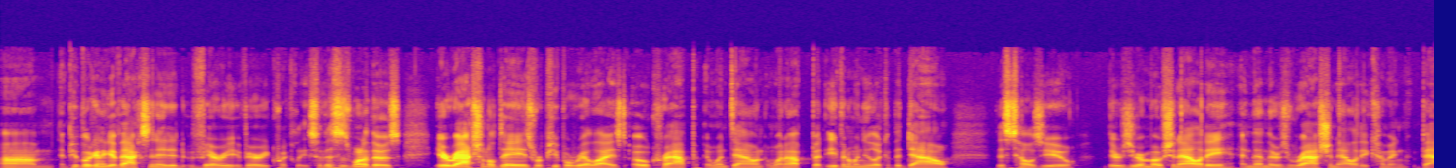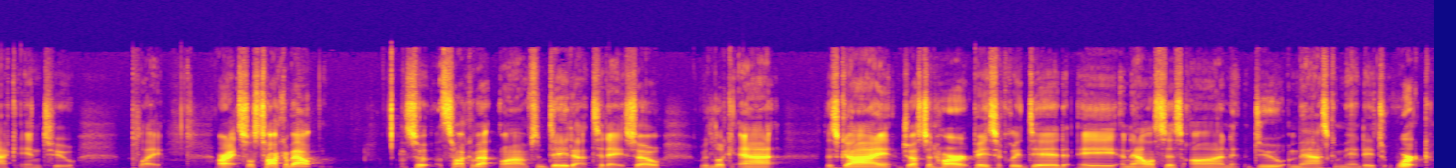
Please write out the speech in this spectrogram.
Um, and people are going to get vaccinated very, very quickly. So this is one of those irrational days where people realized, oh crap, it went down, it went up. But even when you look at the Dow, this tells you there's your emotionality and then there's rationality coming back into play. All right, so let's talk about so let's talk about uh, some data today. So we look at this guy Justin Hart basically did a analysis on do mask mandates work.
